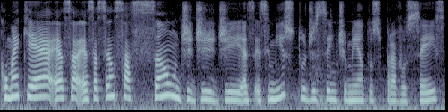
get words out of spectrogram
como é que é essa, essa sensação de, de, de esse misto de sentimentos para vocês?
